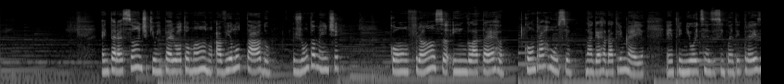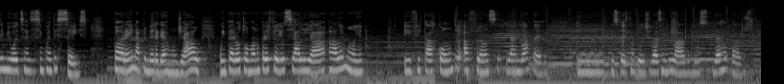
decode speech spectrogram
É interessante que o Império Otomano havia lutado juntamente com França e Inglaterra contra a Rússia na Guerra da Crimeia, entre 1853 e 1856. Porém, na Primeira Guerra Mundial, o Império Otomano preferiu se aliar à Alemanha e ficar contra a França e a Inglaterra. E isso fez com que eles estivessem do lado dos derrotados.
